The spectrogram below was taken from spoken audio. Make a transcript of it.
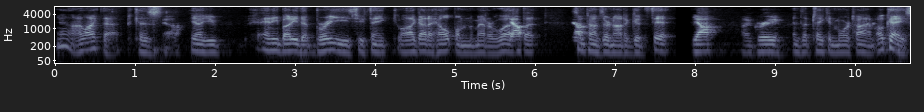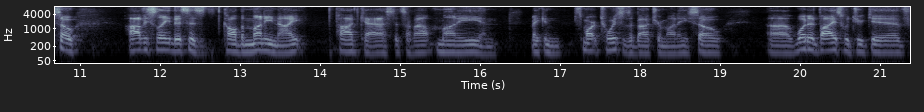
Yeah, I like that because yeah, yeah you anybody that breathes, you think, well, I got to help them no matter what, yeah. but yeah. sometimes they're not a good fit. Yeah, I agree. Ends up taking more time. Okay, so obviously this is called the Money Night podcast. It's about money and making smart choices about your money. So, uh, what advice would you give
